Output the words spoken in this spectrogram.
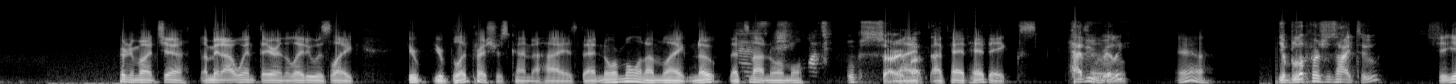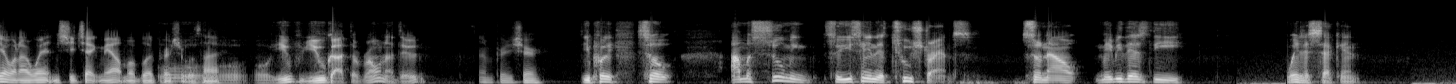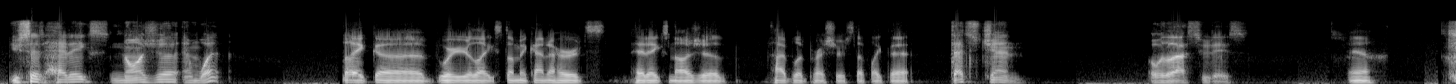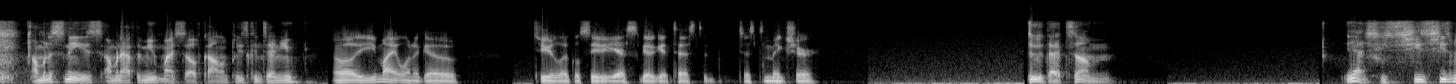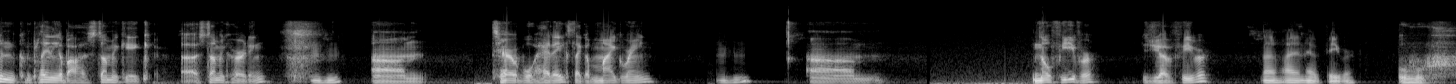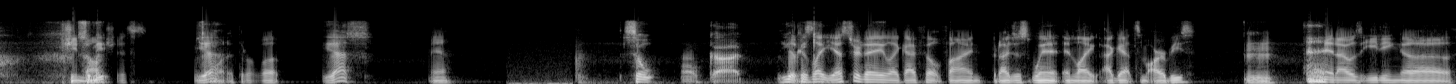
Pretty much, yeah. I mean, I went there and the lady was like, "Your your blood pressure's kind of high. Is that normal?" And I'm like, "Nope, that's not normal." Oops, sorry I, about that. I've had headaches. Have you really? Yeah. Your blood pressure's high too. She, yeah, when I went and she checked me out, my blood pressure was high. Oh, you you got the Rona, dude. I'm pretty sure. You put so. I'm assuming. So you're saying there's two strands. So now maybe there's the. Wait a second. You said headaches, nausea, and what? Like uh, where your like stomach kind of hurts, headaches, nausea, high blood pressure, stuff like that. That's Jen. Over the last two days. Yeah. I'm gonna sneeze. I'm gonna have to mute myself. Colin, please continue. Well, you might want to go to your local CVS to go get tested just to make sure. Dude, that's um. Yeah, she's she's she's been complaining about her stomach ache, uh, stomach hurting, Mm-hmm. um, terrible headaches like a migraine, Mm-hmm. um, no fever. Did you have a fever? No, I didn't have a fever. Ooh, She So nauseous. yeah, Want to throw up? yes. Yeah. So, oh god, Because like yesterday, like I felt fine, but I just went and like I got some Arby's, Mhm. and I was eating uh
